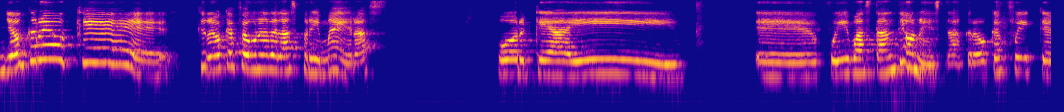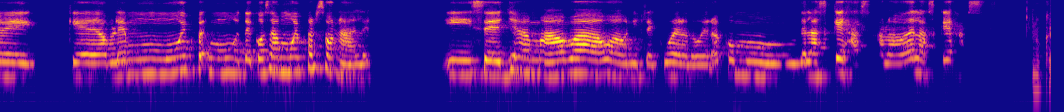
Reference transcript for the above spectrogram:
Yo creo que, creo que fue una de las primeras, porque ahí eh, fui bastante honesta. Creo que fui que, que hablé muy, de cosas muy personales. Y se llamaba, wow, ni recuerdo, era como de las quejas, hablaba de las quejas. Ok.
